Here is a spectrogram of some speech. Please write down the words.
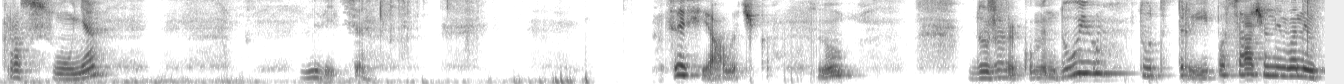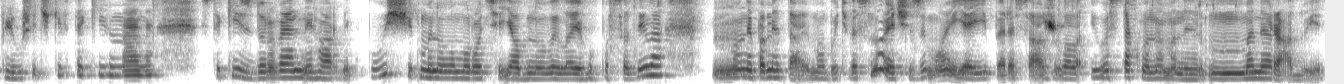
красуня. Дивіться. Це фіалочка. Ну, Дуже рекомендую. Тут три посаджені, вони плюшечки в такі в мене. Ось такий здоровенний гарний кущик. Минулому році я обновила його, посадила. Ну, не пам'ятаю, мабуть, весною чи зимою я її пересаджувала. І ось так вона мене, мене радує.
